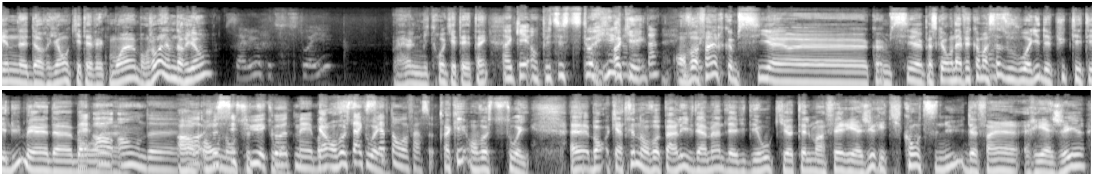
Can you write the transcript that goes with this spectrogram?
Catherine Dorion qui est avec moi. Bonjour, Madame Dorion. Salut, on peut se tutoyer? Ouais, le micro qui est éteint. OK, on peut-tu se tutoyer, OK, on va faire comme si, euh, comme si, euh, parce qu'on avait commencé à se vous voyer depuis que tu étais élu, mais euh, bon, Ben, hors euh, onde. hors ah, je sais se plus, écoute, mais bon, on va si t'acceptes, on va faire ça. OK, on va se tutoyer. Euh, bon, Catherine, on va parler évidemment de la vidéo qui a tellement fait réagir et qui continue de faire réagir.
